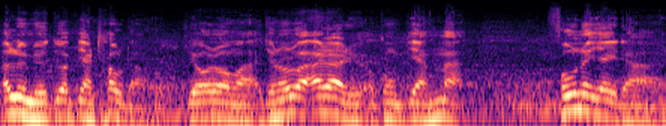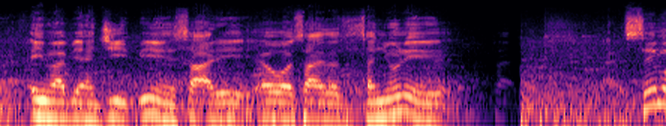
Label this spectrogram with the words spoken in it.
အဲ့လိုမျိုး तू ကပြန်ထောက်တာဟုတ်ပြောတော့မှကျွန်တော်တို့ကအဲ့ဒါတွေအကုန်ပြန်မှတ်ဖုန်းနဲ့ရိုက်တာအိမ်မှာပြန်ကြည့်ပြီးရင်စာတွေဟိုစာဇညွန်းတွေစင်းမ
